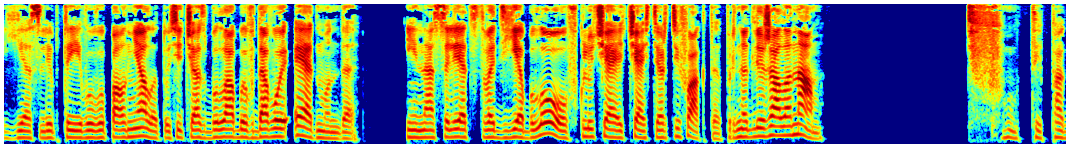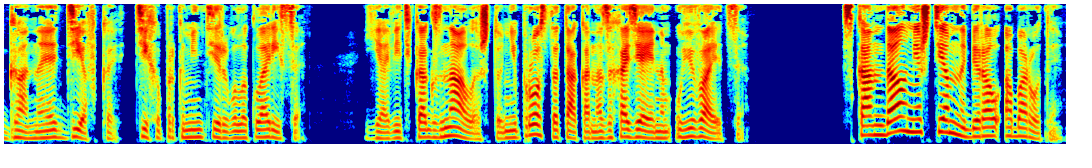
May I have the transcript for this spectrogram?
«Если б ты его выполняла, то сейчас была бы вдовой Эдмунда, и наследство Дьеблоу, включая часть артефакта, принадлежало нам». «Тьфу, ты поганая девка», — тихо прокомментировала Клариса. «Я ведь как знала, что не просто так она за хозяином увивается». Скандал меж тем набирал обороты.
